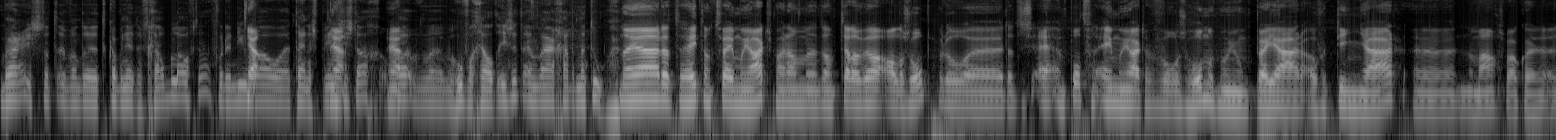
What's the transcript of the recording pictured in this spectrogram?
Waar is dat? eh, Want het kabinet heeft geld beloofd hè, voor de nieuwbouw eh, tijdens Prinsjesdag. Ja. Hoeveel geld is het en waar gaat het naartoe? Nou ja, dat heet dan 2 miljard, maar dan, dan tellen we wel alles op. Ik bedoel, eh, dat is e- een pot van 1 miljard en vervolgens 100 miljoen per jaar over 10 jaar. Eh, normaal gesproken eh,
